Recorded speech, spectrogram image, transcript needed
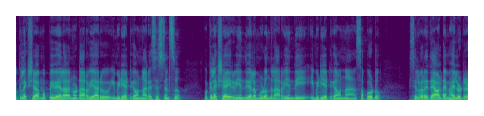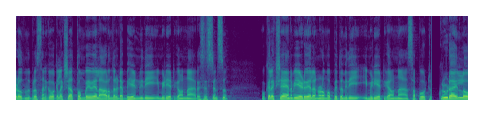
ఒక లక్ష ముప్పై వేల నూట అరవై ఆరు ఇమీడియట్గా ఉన్న రెసిస్టెన్స్. ఒక లక్ష ఇరవై ఎనిమిది వేల మూడు వందల అరవై ఎనిమిది ఇమీడియట్గా ఉన్న సపోర్టు. సిల్వర్ అయితే ఆల్ టైమ్ హైలో ట్రేడ్ అవుతుంది. ప్రస్తుతానికి ఒక లక్ష తొంభై వేల ఆరు వందల డెబ్బై ఎనిమిది ఇమీడియట్గా ఉన్న రెసిస్టెన్స్ ఒక లక్ష ఎనభై ఏడు వేల నూట ముప్పై తొమ్మిది ఇమీడియట్గా ఉన్న సపోర్ట్ క్రూడ్ ఆయిల్లో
